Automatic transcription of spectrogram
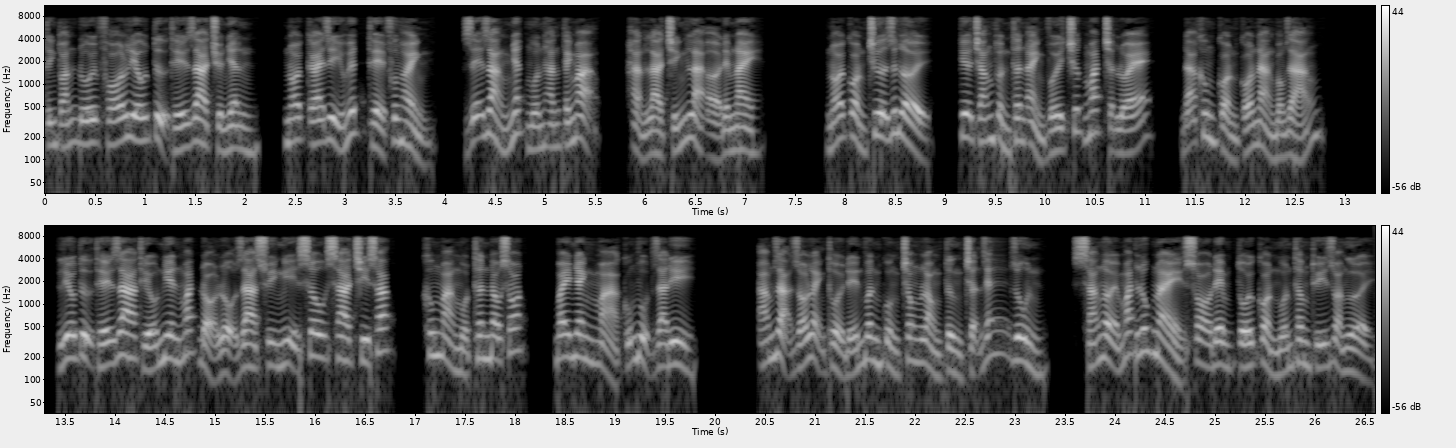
tính toán đối phó liếu tự thế gia truyền nhân, nói cái gì huyết thể phương hành, dễ dàng nhất muốn hắn tánh mạng, hẳn là chính là ở đêm nay. Nói còn chưa dứt lời, kia trắng thuần thân ảnh với trước mắt chợt lóe, đã không còn có nàng bóng dáng. Liêu tự thế gia thiếu niên mắt đỏ lộ ra suy nghĩ sâu xa chi sắc, không màng một thân đau xót, bay nhanh mà cũng vụt ra đi. Ám dạ gió lạnh thổi đến vân cuồng trong lòng từng trận rét run, sáng ngời mắt lúc này so đêm tối còn muốn thâm thúy dọa người,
